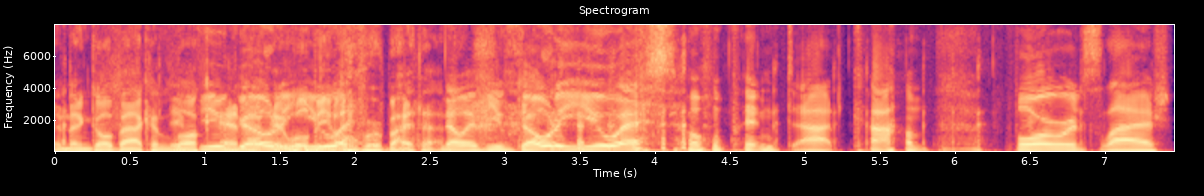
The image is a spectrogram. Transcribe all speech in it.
and then go back and look, you and go it, it to will be US over by then. No, if you go to usopen.com forward slash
